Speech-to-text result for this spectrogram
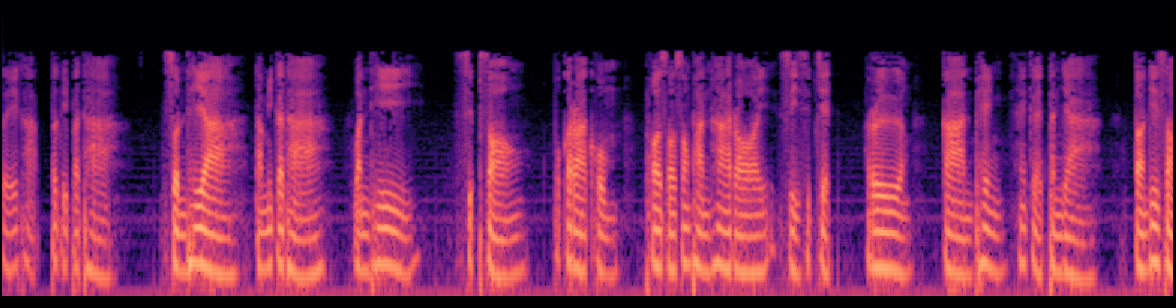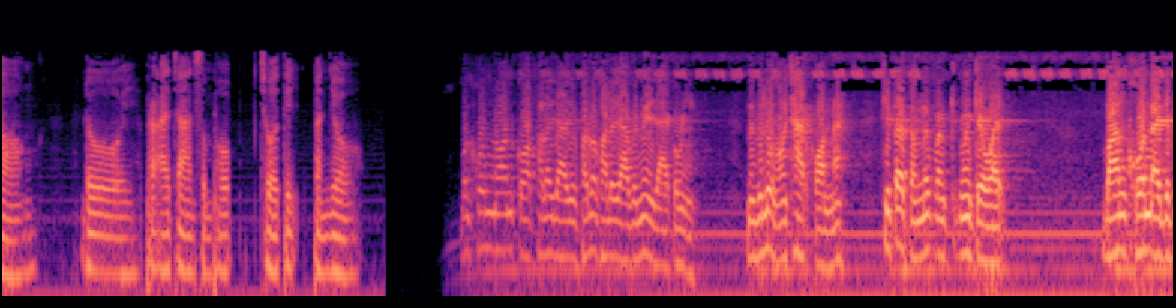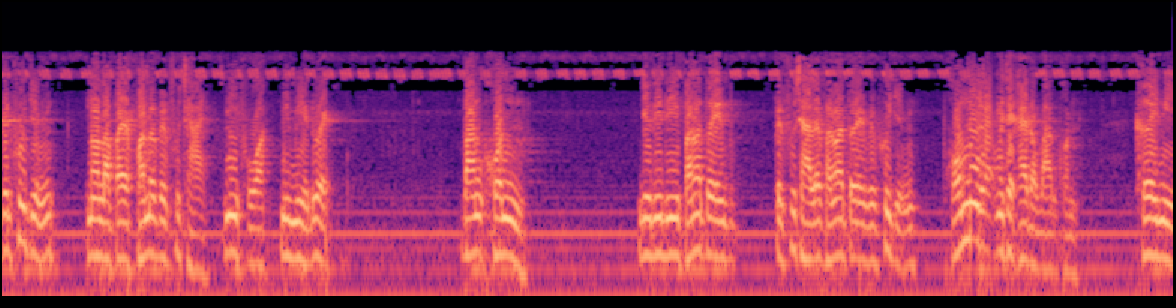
เสขะปฏิปทา สนธยาธรรมิกถา วันที่ 12มกราคม พศ 2547 เรื่องการเพ่งให้เกิดปัญญา ตอนที่สอง โดยพระอาจารย์สมภพโชติปัญโย บางคนนอนกอดภรรยาอยู่ฝันว่าภรรยาเป็นแม่ยายก็มี มันเป็นเรื่องของชาติก่อนนะ ที่ใต้สำนึกมันมันเกี่ยวไว้ บางคนอาจจะเป็นผู้หญิงนอนหลับไปฝันว่าเป็นผู้ชาย มีผัวมีเมียด้วย บางคนอยู่ดีๆฝันว่าตัวเองเป็นผู้ชายแล้วฝันว่าตัวเองเป็นผู้หญิง ผมนี่แหละไม่ใช่ใครดอบางคน เคยมี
